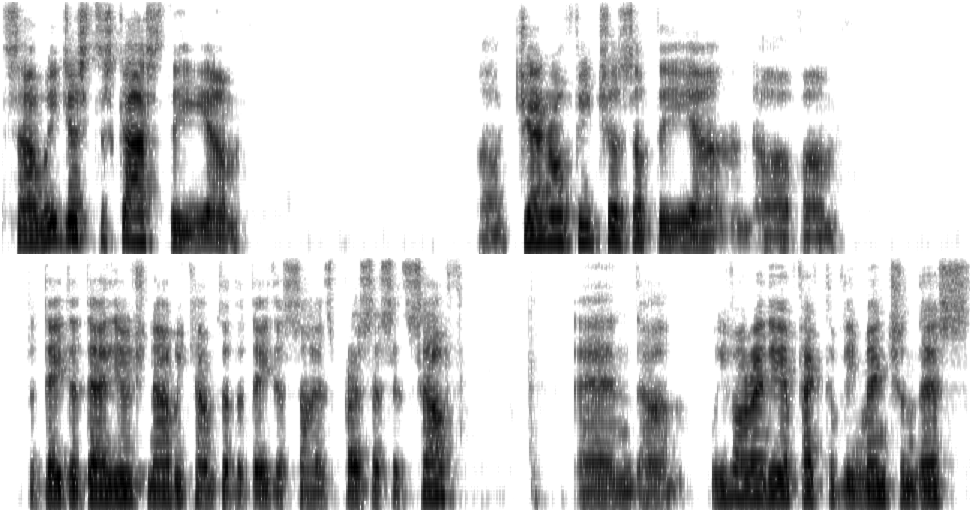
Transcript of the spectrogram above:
so we just discussed the um, uh, general features of the uh, of um, the data deluge. Now we come to the data science process itself, and um, we've already effectively mentioned this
